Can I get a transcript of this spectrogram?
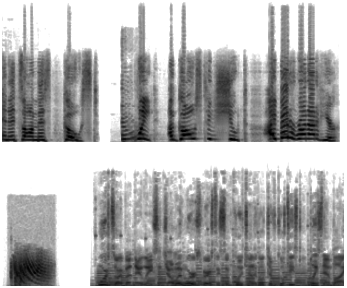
and it's on this ghost. Wait, a ghost? Shoot! I better run out of here. We're sorry about that, ladies and gentlemen. We're experiencing some clue technical difficulties. Please stand by.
